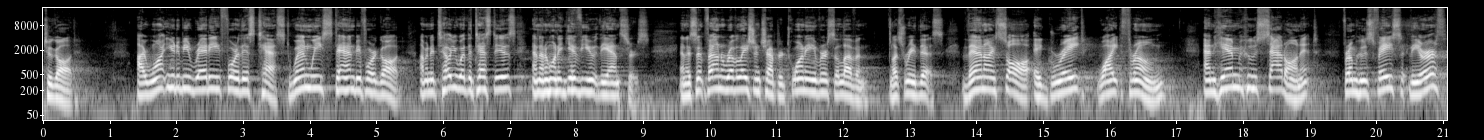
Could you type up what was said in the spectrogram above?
to God. I want you to be ready for this test. When we stand before God, I'm going to tell you what the test is, and then I want to give you the answers. And it's found in Revelation chapter 20, verse 11. Let's read this. Then I saw a great white throne, and him who sat on it, from whose face the earth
